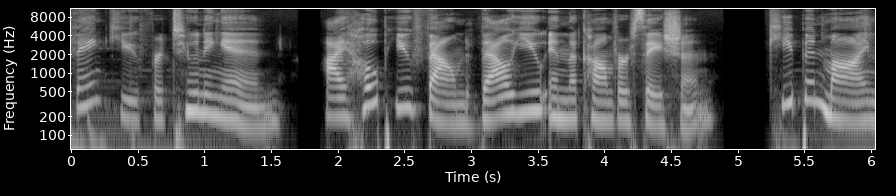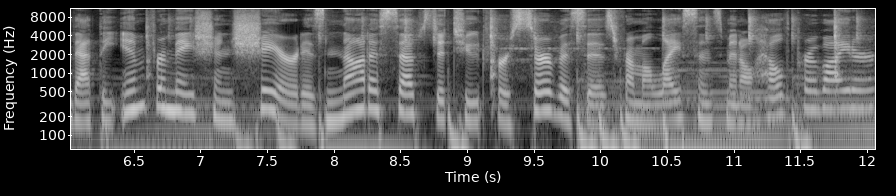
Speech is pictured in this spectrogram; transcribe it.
Thank you for tuning in. I hope you found value in the conversation. Keep in mind that the information shared is not a substitute for services from a licensed mental health provider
